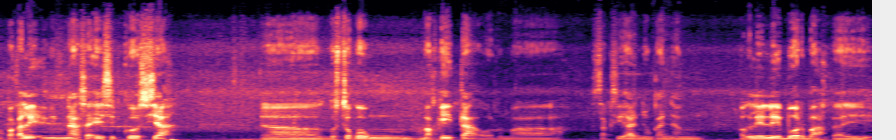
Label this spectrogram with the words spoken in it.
mapakali yung nasa isip ko siya. Ah, gusto kong makita or masaksihan yung kanyang paglilibor ba kay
